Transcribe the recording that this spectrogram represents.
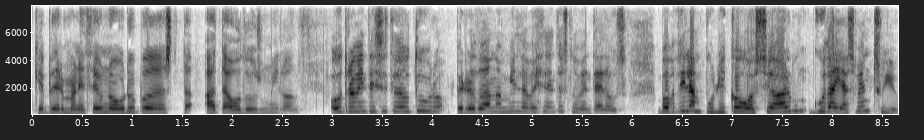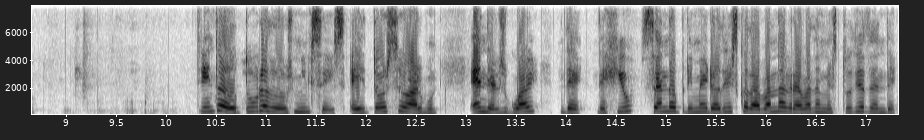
que permaneceu no grupo hasta, ata o 2011. Outro 27 de outubro, pero do ano 1992, Bob Dylan publicou o seu álbum Good I Has Been To You. 30 de outubro de 2006, editouse o álbum Endless Wire de The Hugh, sendo o primeiro disco da banda grabado en estudio dende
